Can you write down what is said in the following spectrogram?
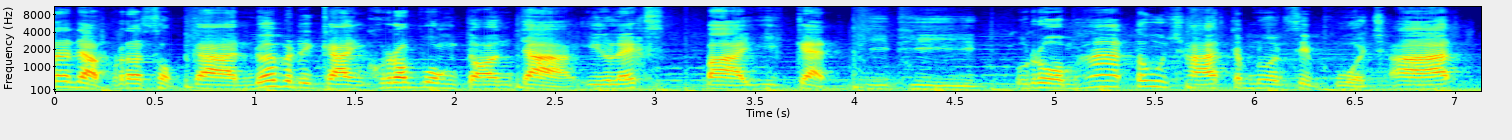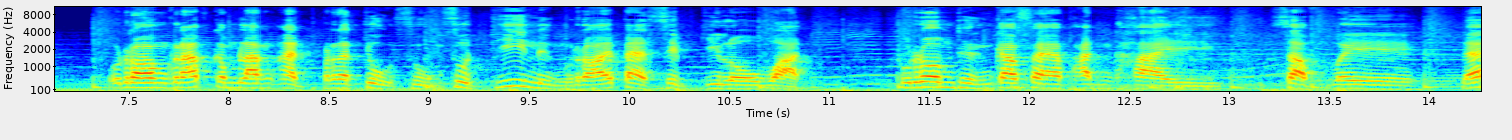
ระดับประสบการณ์ด้วยบริการครบวงจรจาก e l e x by e g a t PT รวม 5 ตู้ชาร์จจำนวน 10 หัวชาร์จ รองรับกำลังอัดประจุสูงสุดที่ 180 กิโลวัตต์ รวมถึงกาแฟพันธุ์ไทย สับเว และ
